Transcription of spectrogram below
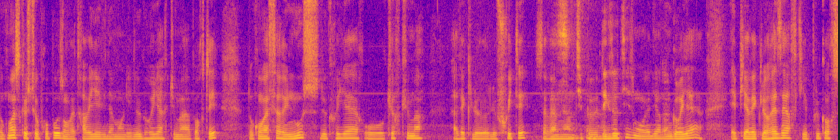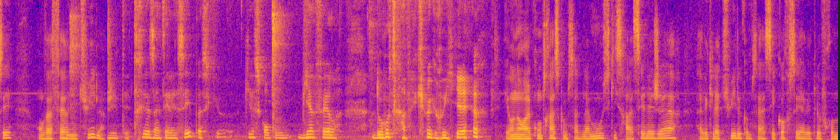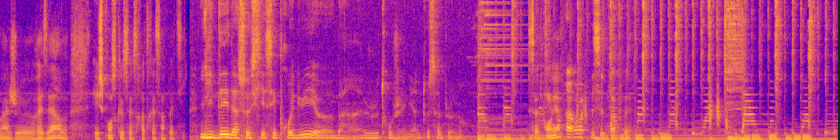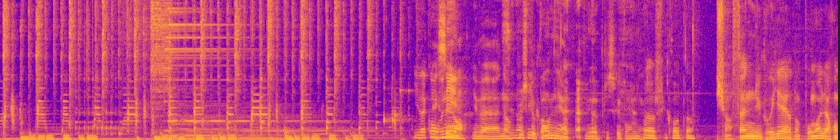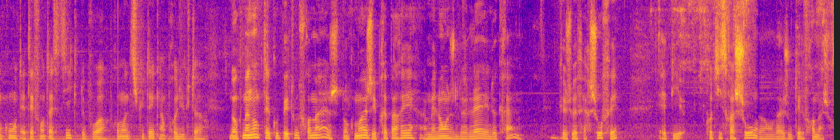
Donc moi ce que je te propose, on va travailler évidemment les deux gruyères que tu m'as apportées. Donc on va faire une mousse de gruyère au curcuma avec le, le fruité. Ça va amener un petit peu d'exotisme on va dire dans le gruyère. Et puis avec le réserve qui est plus corsé, on va faire une tuile. J'étais très intéressé parce que qu'est-ce qu'on peut bien faire d'autre avec un gruyère? Et on aura le contraste comme ça de la mousse qui sera assez légère avec la tuile comme ça assez corsée avec le fromage euh, réserve. Et je pense que ça sera très sympathique. L'idée d'associer ces produits, euh, ben, je le trouve génial, tout simplement. Ça te convient? Ah ouais, c'est parfait. Il va convenir. Excellent. Il va non plus que convenir. Il va plus que convenir. Ah, je suis content. Je suis un fan du gruyère, donc pour moi la rencontre était fantastique de pouvoir vraiment discuter avec un producteur. Donc maintenant que tu as coupé tout le fromage, donc moi j'ai préparé un mélange de lait et de crème que je vais faire chauffer. Et puis quand il sera chaud, on va ajouter le fromage.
